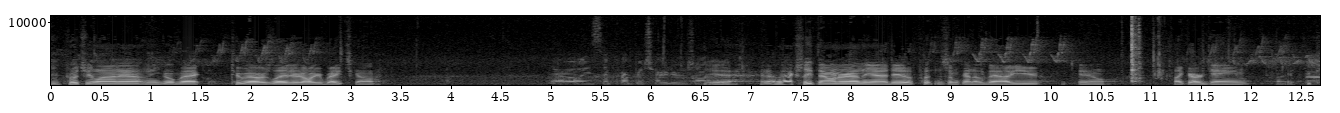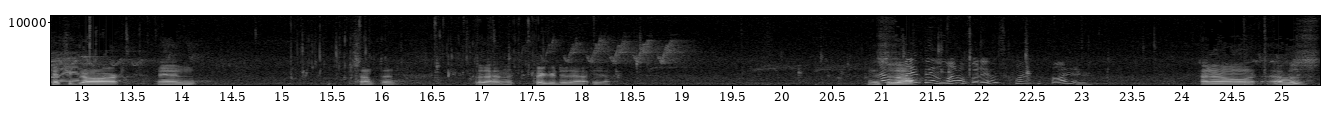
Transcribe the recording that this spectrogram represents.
You put your line out and you go back two hours later, all your bait's gone. They're always the perpetrators. Yeah, and I've actually thrown around the idea of putting some kind of value, you know, like our game, like if we Oh, catch yeah. a gar and something, but I haven't figured it out yet. And this is it all may have been little, but it was quite the fighter. I know. I was.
